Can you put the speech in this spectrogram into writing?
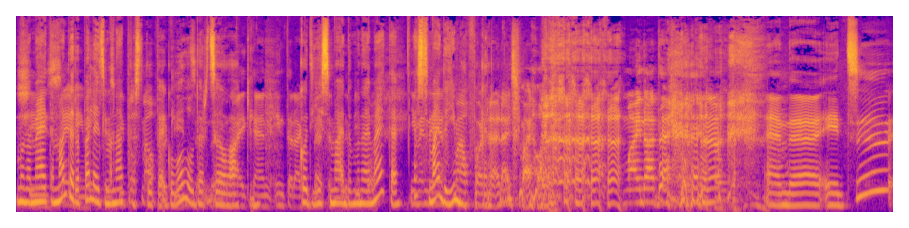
Mana meita Madara palīdz man atrast kopīgu valodu ar cilvēkiem. Kad smaidu the manai meitai, es smaidu viņam atpakaļ. My daughter. and uh, it's, uh,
